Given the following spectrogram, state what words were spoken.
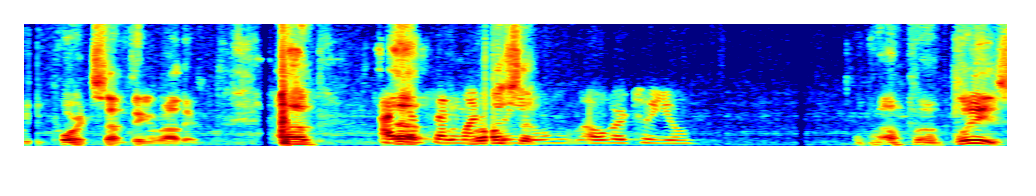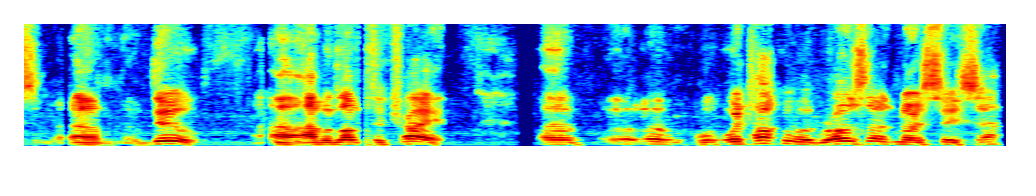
report something or other. Uh, I can uh, send one Rosa, to you over to you. Uh, please um, do. Uh, I would love to try it. we're talking with Rosa Norcisa.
